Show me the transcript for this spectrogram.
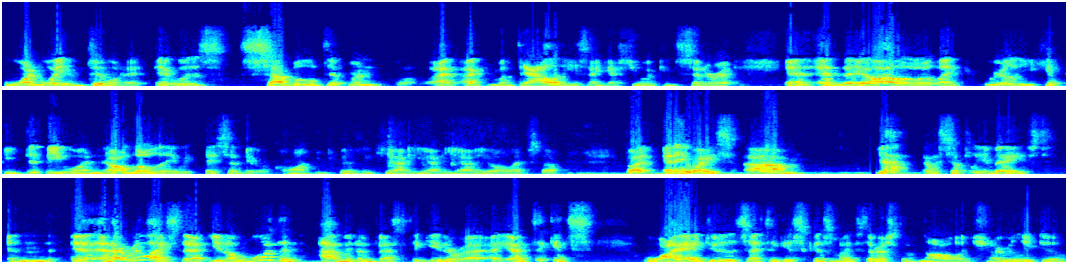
one way of doing it. It was several different I, I, modalities, I guess you would consider it, and and they all were like really hippy dippy one. Although they they said they were quantum physics, yada yada yada, all that stuff. But anyways, um, yeah, I was simply amazed, and, and and I realized that you know more than I'm an investigator, I, I think it's why I do this. I think it's because of my thirst of knowledge. I really do.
